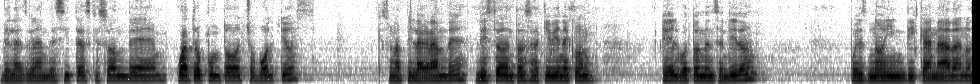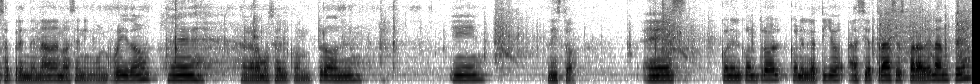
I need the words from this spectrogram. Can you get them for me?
de las grandecitas que son de 4.8 voltios, que es una pila grande. Listo, entonces aquí viene con el botón de encendido. Pues no indica nada, no se prende nada, no hace ningún ruido. Eh, agarramos el control y listo. Es con el control, con el gatillo hacia atrás es para adelante,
